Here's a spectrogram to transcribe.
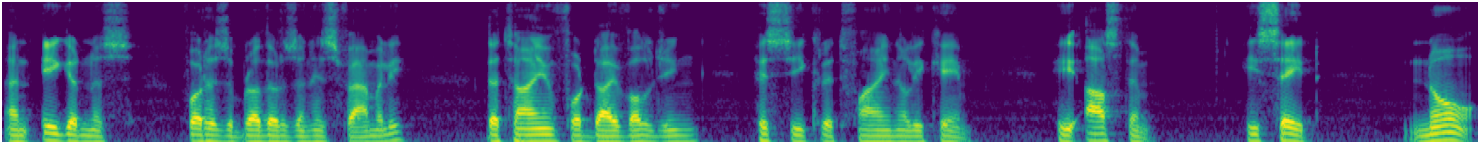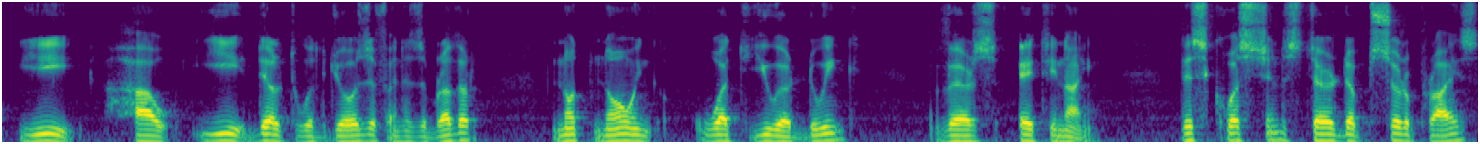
and eagerness for his brothers and his family. The time for divulging his secret finally came. He asked them, He said, Know ye how ye dealt with Joseph and his brother, not knowing what you were doing? Verse 89. This question stirred up surprise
